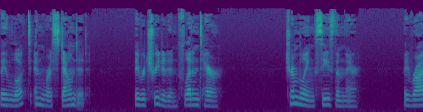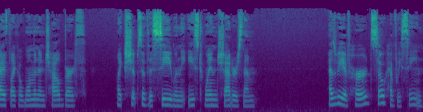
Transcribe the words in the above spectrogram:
They looked and were astounded. They retreated and fled in terror. Trembling seized them there. They writhe like a woman in childbirth, like ships of the sea when the east wind shatters them. As we have heard, so have we seen.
